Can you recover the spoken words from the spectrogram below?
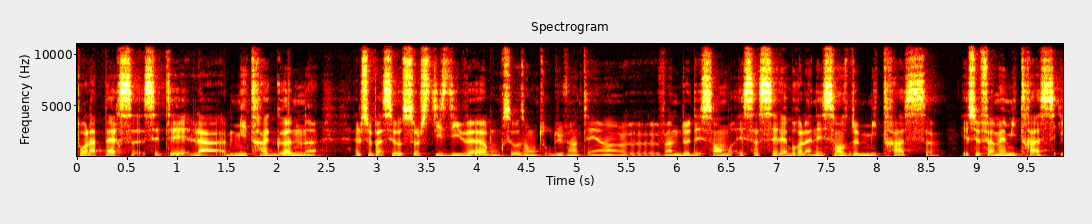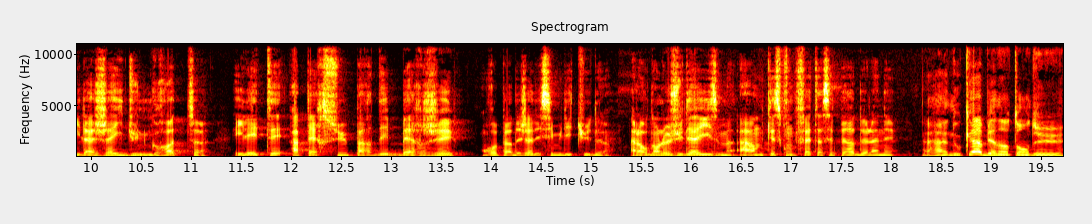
pour la Perse, c'était la Mitragone, elle se passait au solstice d'hiver, donc c'est aux alentours du 21-22 décembre, et ça célèbre la naissance de Mithras. Et ce fameux Mithras, il a jailli d'une grotte et il a été aperçu par des bergers. On repère déjà des similitudes. Alors dans le judaïsme, Arne, qu'est-ce qu'on fête à cette période de l'année? Hanouka, bien entendu.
